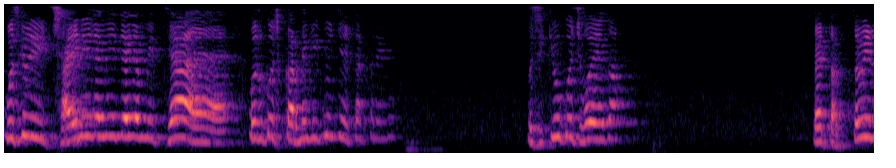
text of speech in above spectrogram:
उसकी इच्छा ही नहीं लगनी चाहिए मिथ्या है। उसको कुछ करने की क्यों चेष्टा करेगा? उसे क्यों कुछ होएगा? तत्विद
